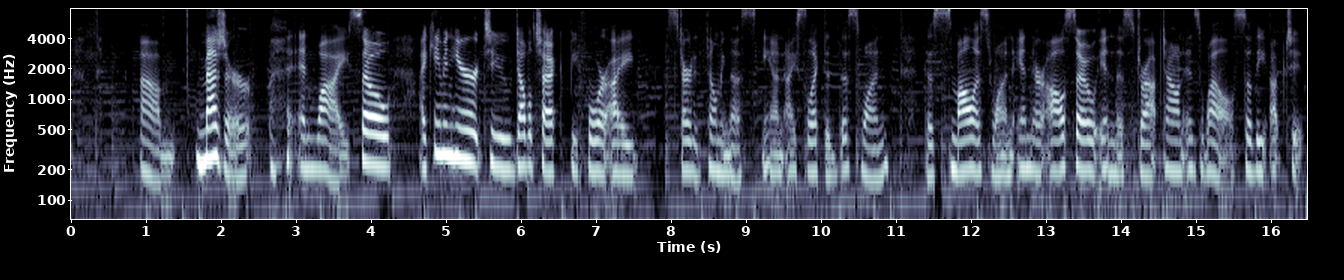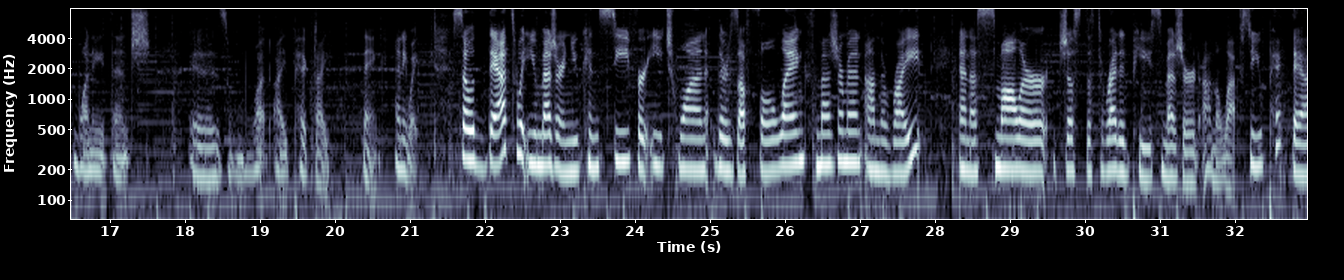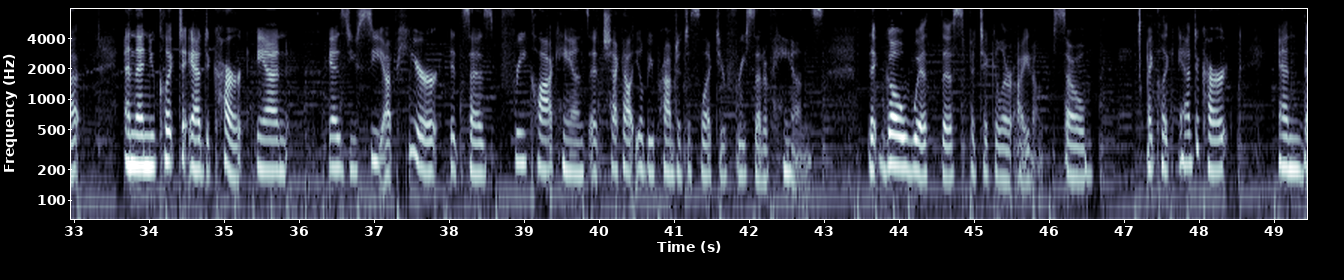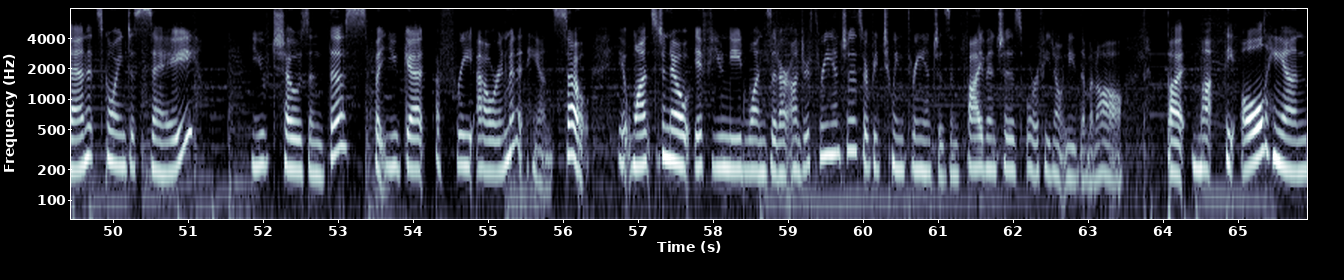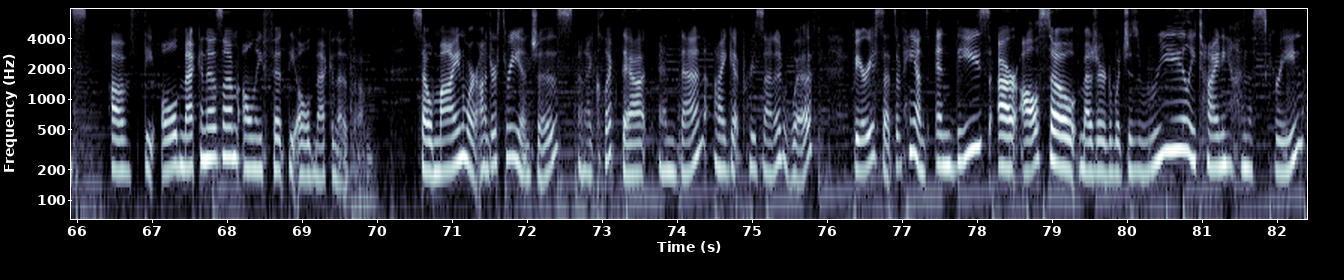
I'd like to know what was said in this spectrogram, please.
um, measure and why. So I came in here to double check before I started filming this and I selected this one the smallest one and they're also in this drop down as well so the up to 1 8 inch is what I picked I think anyway so that's what you measure and you can see for each one there's a full length measurement on the right and a smaller just the threaded piece measured on the left so you pick that and then you click to add to cart and as you see up here, it says free clock hands. At checkout, you'll be prompted to select your free set of hands that go with this particular item. So I click add to cart and then it's going to say you've chosen this, but you get a free hour and minute hands. So it wants to know if you need ones that are under three inches or between three inches and five inches, or if you don't need them at all. But my, the old hands of the old mechanism only fit the old mechanism. So mine were under three inches and I click that and then I get presented with various sets of hands. And these are also measured, which is really tiny on the screen,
